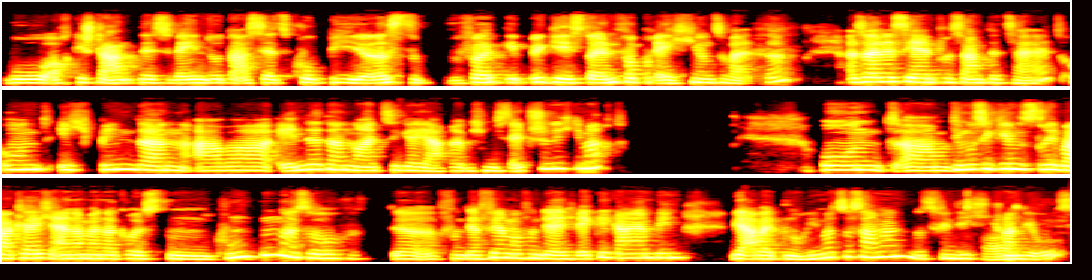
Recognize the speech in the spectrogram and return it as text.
wo auch gestanden ist, wenn du das jetzt kopierst, begehst du ein Verbrechen und so weiter. Also eine sehr interessante Zeit. Und ich bin dann aber Ende der 90er Jahre habe ich mich selbstständig gemacht und ähm, die Musikindustrie war gleich einer meiner größten Kunden, also der, von der Firma, von der ich weggegangen bin. Wir arbeiten noch immer zusammen, das finde ich ah. grandios.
